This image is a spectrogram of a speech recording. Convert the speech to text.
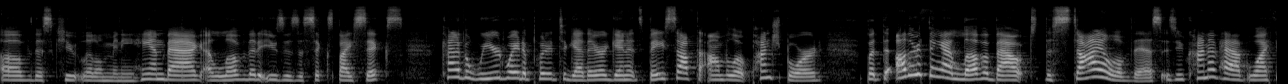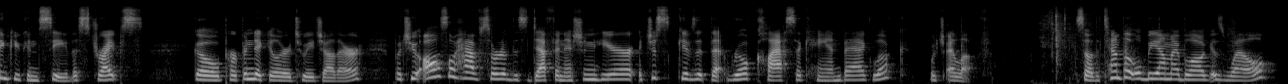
of this cute little mini handbag. I love that it uses a six by six, kind of a weird way to put it together. Again, it's based off the envelope punch board, but the other thing I love about the style of this is you kind of have, well, I think you can see the stripes go perpendicular to each other, but you also have sort of this definition here. It just gives it that real classic handbag look, which I love. So the template will be on my blog as well.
